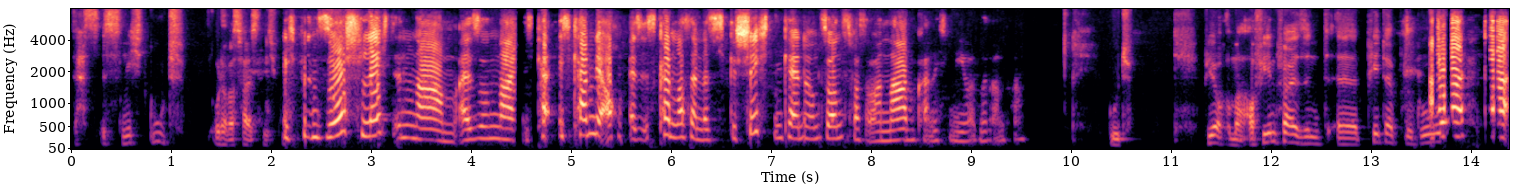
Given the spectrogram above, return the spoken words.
Das ist nicht gut. Oder was heißt nicht gut? Ich bin so schlecht in Namen. Also nein, ich kann, ich kann dir auch, also es kann auch sein, dass ich Geschichten kenne und sonst was, aber Namen kann ich nie was mit anfangen. Gut. Wie auch immer. Auf jeden Fall sind äh, Peter. Aber da,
